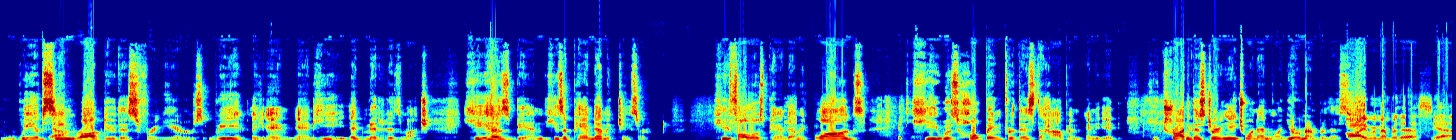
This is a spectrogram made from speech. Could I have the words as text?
we have Yeah. seen Rob do this for years. We and and he admitted as much. He has been he's a pandemic chaser. He follows pandemic blogs. He was hoping for this to happen and it he tried this during H1N1. You remember this. Oh, I remember this. Yeah,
